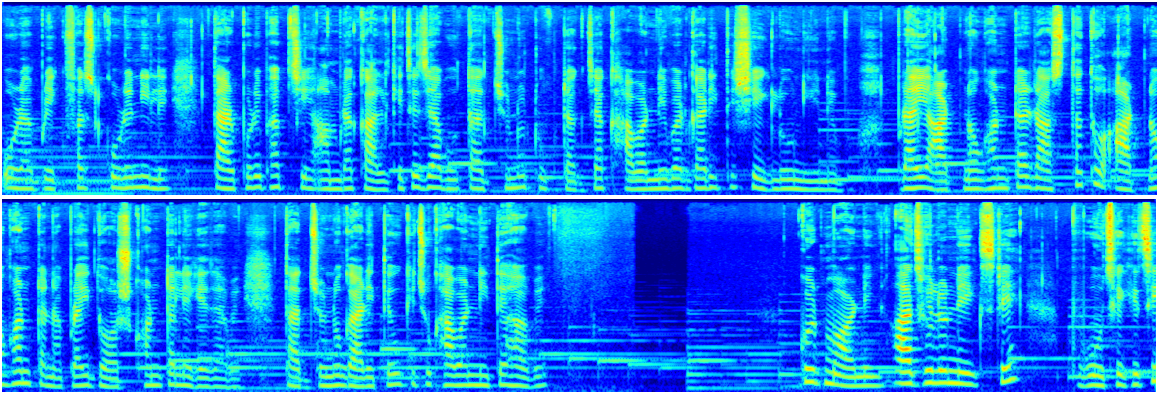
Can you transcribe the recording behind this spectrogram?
ওরা ব্রেকফাস্ট করে নিলে, তারপরে ভাবছি আমরা কালকে যে যাব, তার জন্য টুকটাক যা খাবার নেবার গাড়িতে সেগুলোও নিয়ে নেব। প্রায় আট ন ঘণ্টার রাস্তা তো, আট ন ঘণ্টা না, প্রায় দশ ঘণ্টা লেগে যাবে। তার জন্য গাড়িতেও কিছু খাবার নিতে হবে। গুড মর্নিং আজ হলো নেক্সট ডে পৌঁছে গেছি,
